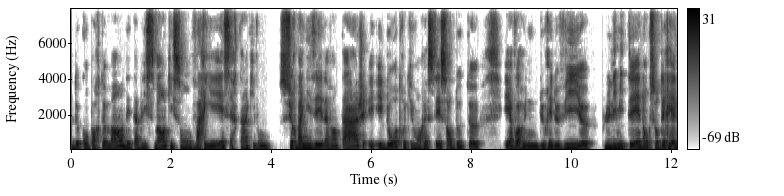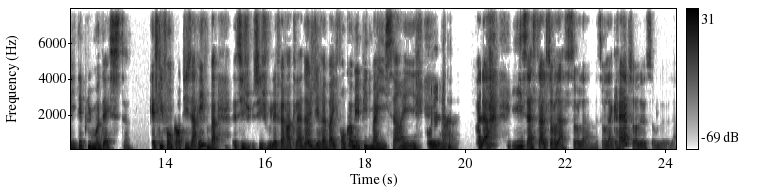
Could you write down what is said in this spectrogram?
de comportements, d'établissements qui sont variés, certains qui vont s'urbaniser davantage et, d'autres qui vont rester sans doute euh, et avoir une durée de vie euh, plus limitée, donc sur des réalités plus modestes. Qu'est-ce qu'ils font quand ils arrivent? Bah, si je, si je voulais faire un clin d'œil, je dirais bah ils font comme épis de maïs. Hein, Oui. Voilà, ils s'installent sur la sur la sur la grève, sur le sur la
